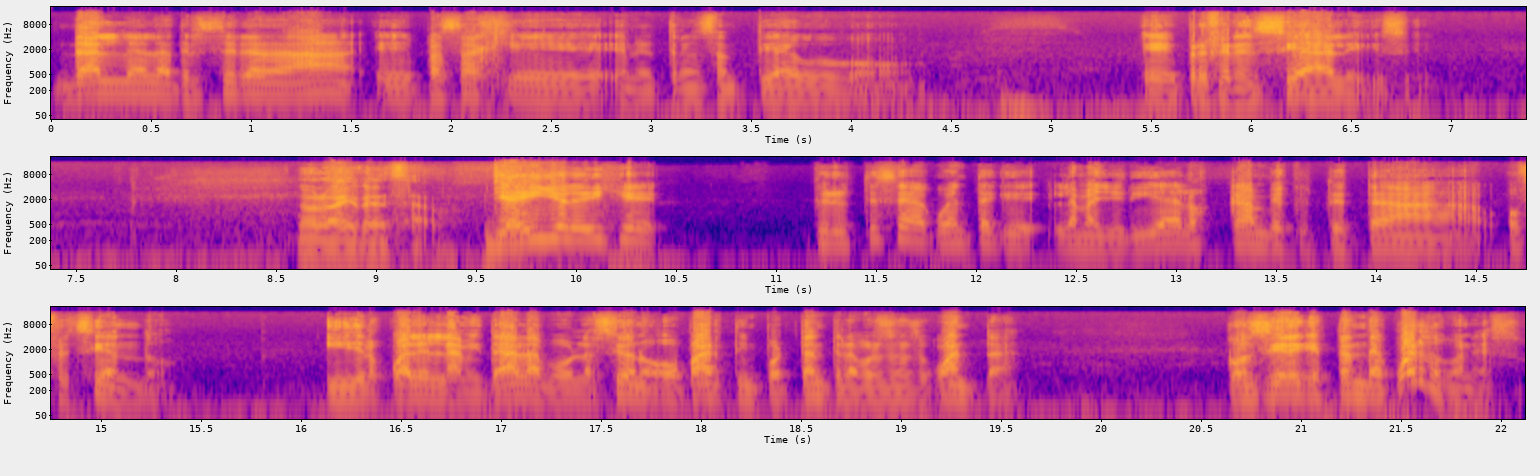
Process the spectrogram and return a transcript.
darle a la tercera edad eh, pasaje en el Transantiago eh, preferenciales. qué sé. No lo había pensado. Y ahí yo le dije, pero usted se da cuenta que la mayoría de los cambios que usted está ofreciendo, y de los cuales la mitad de la población, o parte importante de la población, no sé cuánta, considera que están de acuerdo con eso.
